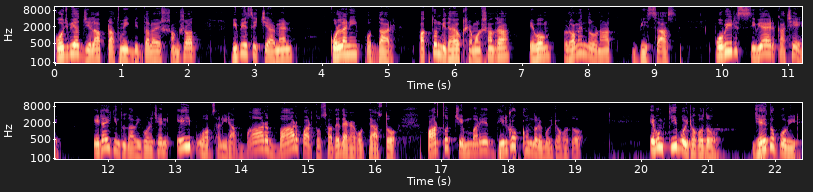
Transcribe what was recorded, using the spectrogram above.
কোচবিহার জেলা প্রাথমিক বিদ্যালয়ের সাংসদ ডিপিএসসির চেয়ারম্যান কল্যাণী পোদ্দার, প্রাক্তন বিধায়ক শ্যামল সাঁতরা এবং রমেন্দ্রনাথ বিশ্বাস। প্রবীর সিবিআইয়ের কাছে এটাই কিন্তু দাবি করেছেন, এই প্রভাবশালীরা বারবার পার্থর সাথে দেখা করতে আসতো। পার্থর চেম্বারে দীর্ঘক্ষণ ধরে বৈঠক হতো। এবং কি বৈঠক হতো? যেহেতু প্রবীর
